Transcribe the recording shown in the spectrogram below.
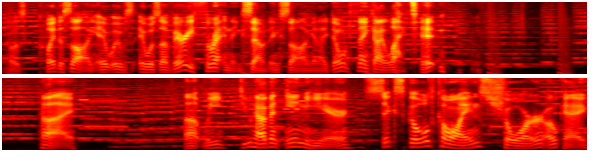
That was quite a song. It was it was a very threatening sounding song, and I don't think I liked it. Hi. Uh, we do have an inn here. Six gold coins, sure, okay.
